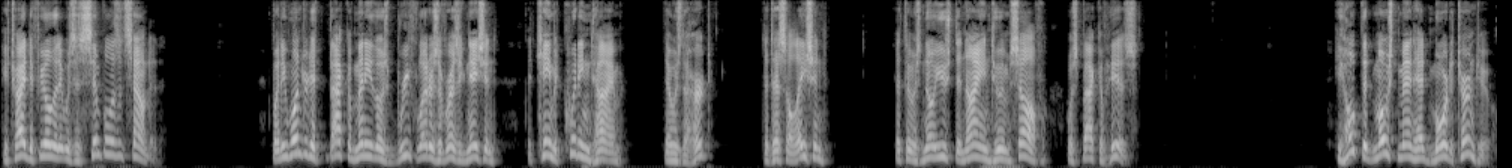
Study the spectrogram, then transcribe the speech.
He tried to feel that it was as simple as it sounded. But he wondered if back of many of those brief letters of resignation that came at quitting time, there was the hurt the desolation that there was no use denying to himself was back of his. He hoped that most men had more to turn to.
